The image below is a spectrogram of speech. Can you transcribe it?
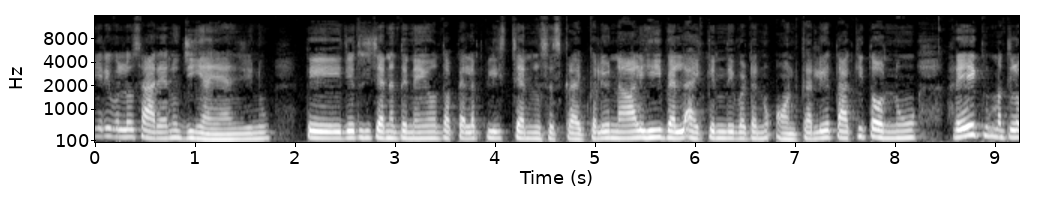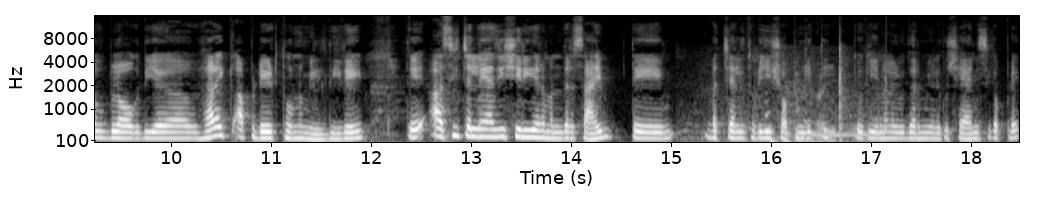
ਮੇਰੇ ਵੱਲੋਂ ਸਾਰਿਆਂ ਨੂੰ ਜੀ ਆਇਆਂ ਜੀ ਨੂੰ। ਤੇ ਜੇ ਤੁਸੀਂ ਚੈਨਲ ਤੇ ਨਏ ਹੋ ਤਾਂ ਪਹਿਲਾਂ ਪਲੀਜ਼ ਚੈਨਲ ਨੂੰ ਸਬਸਕ੍ਰਾਈਬ ਕਰ ਲਿਓ ਨਾਲ ਹੀ ਬੈਲ ਆਈਕਨ ਦੇ ਬਟਨ ਨੂੰ ਔਨ ਕਰ ਲਿਓ ਤਾਂ ਕਿ ਤੁਹਾਨੂੰ ਹਰੇਕ ਮਤਲਬ ਬਲੌਗ ਦੀ ਅਹ, ਹਰ ਇੱਕ ਅਪਡੇਟ ਤੁਹਾਨੂੰ ਮਿਲਦੀ ਰਹੇ। ਤੇ ਅਸੀਂ ਚੱਲੇ ਹਾਂ ਜੀ ਸ਼੍ਰੀ ਹਰਮੰਦਰ ਸਾਹਿਬ ਤੇ ਬੱਚਿਆਂ ਲਈ ਥੋੜੀ ਜਿਹੀ ਸ਼ਾਪਿੰਗ ਕੀਤੀ ਕਿਉਂਕਿ ਇਹਨਾਂ ਲਈ ਗਰਮੀ ਵਾਲੇ ਕੁਝ ਹੈ ਨਹੀਂ ਸੀ ਕੱਪੜੇ।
